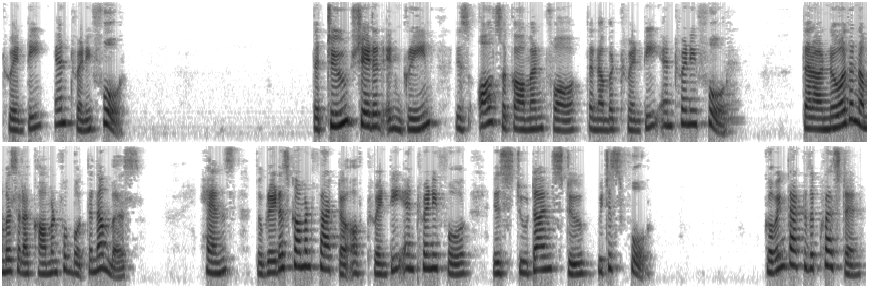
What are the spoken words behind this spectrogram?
20 and 24. The 2 shaded in green is also common for the number 20 and 24. There are no other numbers that are common for both the numbers. Hence, the greatest common factor of 20 and 24 is 2 times 2, which is 4. Going back to the question,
